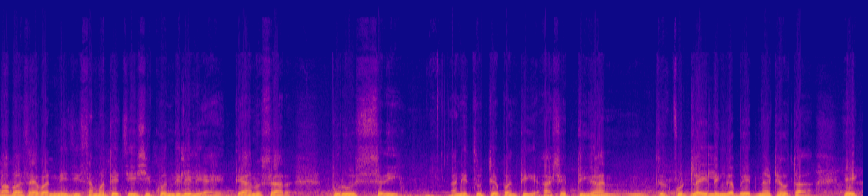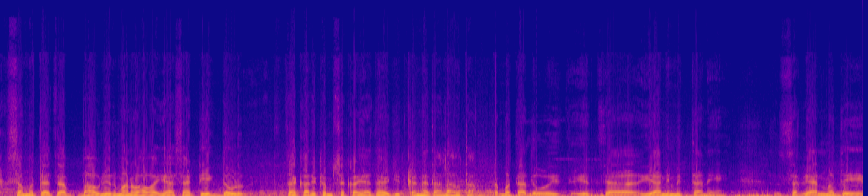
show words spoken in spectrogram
बाबासाहेबांनी जी समतेची शिकवण दिलेली आहे त्यानुसार पुरुष स्त्री आणि तृतीयपंथी असे तिघां कुठलाही लिंगभेद न ठेवता एक समताचा भाव निर्माण व्हावा यासाठी एक दौडचा कार्यक्रम सकाळी आज आयोजित करण्यात आला होता. समता दौडच्या या निमित्ताने सगळ्यांमध्ये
